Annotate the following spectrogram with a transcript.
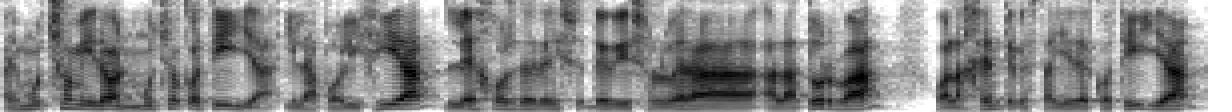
Hay mucho mirón, mucho cotilla, y la policía, lejos de, disolver a, la turba o a la gente que está allí de cotilla,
